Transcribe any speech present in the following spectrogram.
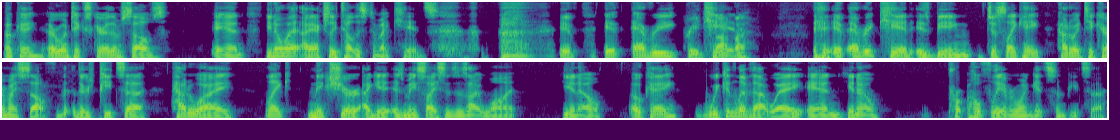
okay everyone takes care of themselves. And you know what? I actually tell this to my kids. If if every Preach, kid Papa. If every kid is being just like, hey, how do I take care of myself? There's pizza. How do I like make sure I get as many slices as I want? You know, okay, we can live that way. And, you know, pr- hopefully everyone gets some pizza.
